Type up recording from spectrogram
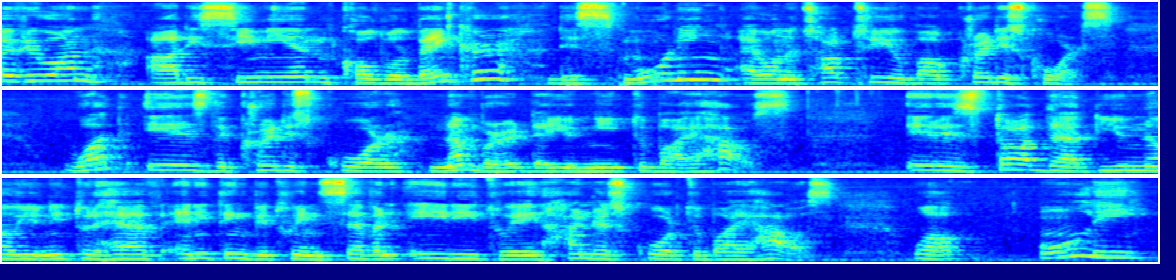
everyone, Adi Simeon, Coldwell Banker. This morning I want to talk to you about credit scores. What is the credit score number that you need to buy a house? It is thought that you know you need to have anything between 780 to 800 score to buy a house. Well, only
